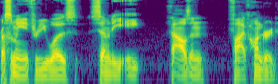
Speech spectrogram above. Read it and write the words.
WrestleMania 3 was 78,500.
